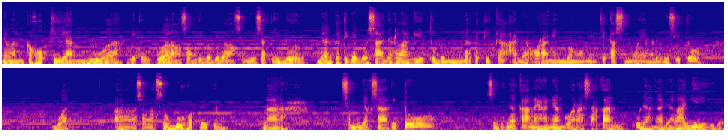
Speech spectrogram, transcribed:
dengan kehokian gue gitu gue langsung tiba-tiba langsung bisa tidur dan ketika gue sadar lagi itu bener-bener ketika ada orang yang bangunin kita semua yang ada di situ buat uh, sholat subuh waktu itu. Nah, semenjak saat itu sebetulnya keanehan yang gue rasakan udah nggak ada lagi gitu.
